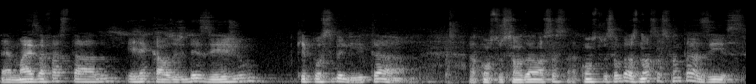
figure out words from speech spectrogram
né, mais afastado, ele é causa de desejo que possibilita a construção, da nossa, a construção das nossas fantasias.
